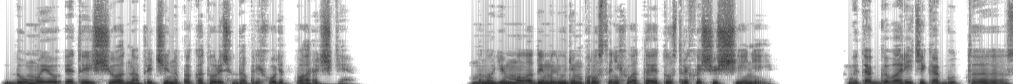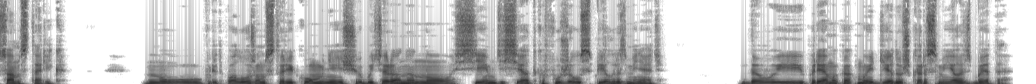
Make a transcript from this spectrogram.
Думаю, это еще одна причина, по которой сюда приходят парочки. Многим молодым людям просто не хватает острых ощущений. Вы так говорите, как будто сам старик». Ну, предположим, стариком мне еще быть рано, но семь десятков уже успел разменять. Да вы прямо как мой дедушка, рассмеялась Бета.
